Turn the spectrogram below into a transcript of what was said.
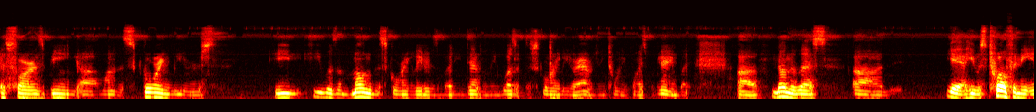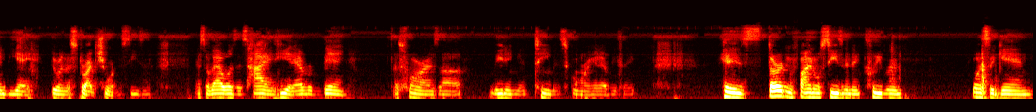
as far as being uh, one of the scoring leaders he he was among the scoring leaders, but he definitely wasn't the scoring leader, averaging 20 points per game. But uh, nonetheless, uh, yeah, he was 12th in the NBA during the strike shortened season, and so that was as high as he had ever been as far as uh, leading a team in scoring and everything. His third and final season in Cleveland, once again,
